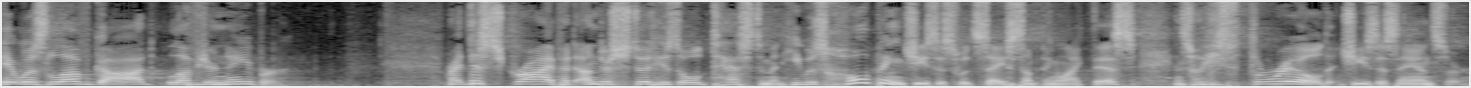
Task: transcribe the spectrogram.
It was love God, love your neighbor. Right? This scribe had understood his Old Testament. He was hoping Jesus would say something like this, and so he's thrilled at Jesus' answer.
